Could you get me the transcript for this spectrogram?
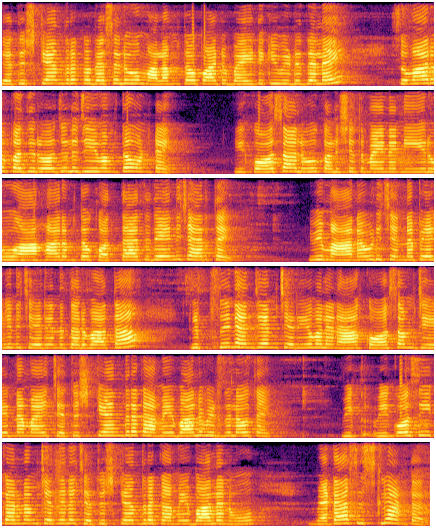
చతుష్కేంద్రక దశలు మలంతో పాటు బయటికి విడుదలై సుమారు పది రోజులు జీవంతో ఉంటాయి. ఈ కోశాలు కలుషితమైన నీరు ఆహారంతో కొత్త అతిథేయని చేరతాయి. ఇవి మానవుడి చిన్న పేగిని చేరిన తరువాత ట్రిప్సిన్ ఎంజైమ్ చర్య వలన కోశం జీర్ణమై చతుష్కేంద్రక అమీబాలు విడుదలవుతాయి. వి వికోసీకరణం చెందిన చతుష్కేంద్రక అమీబాలను మెటాసిస్ట్లు అంటారు.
